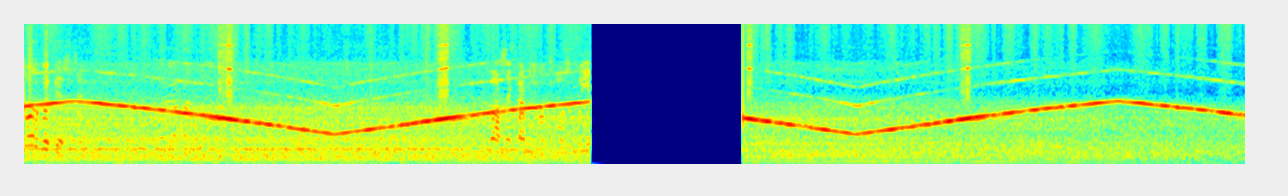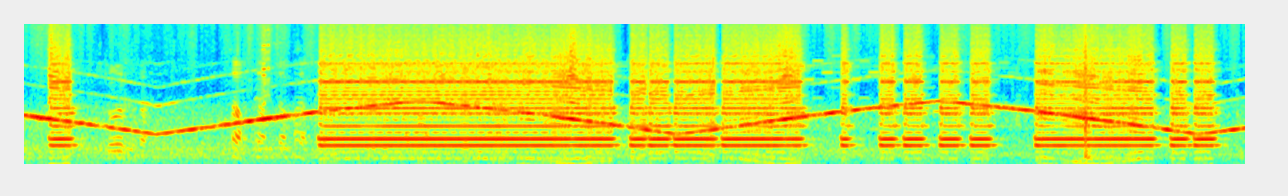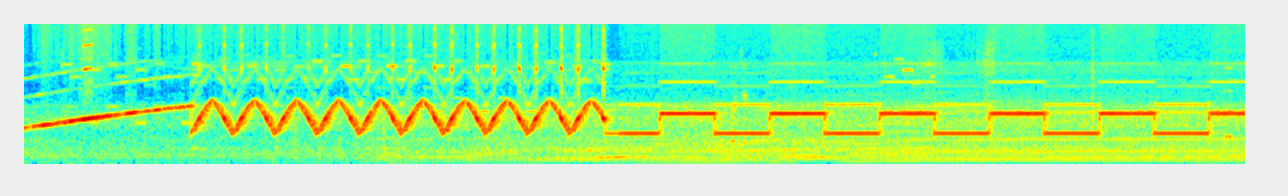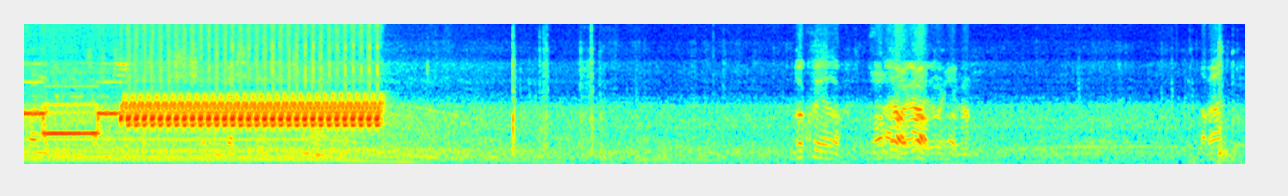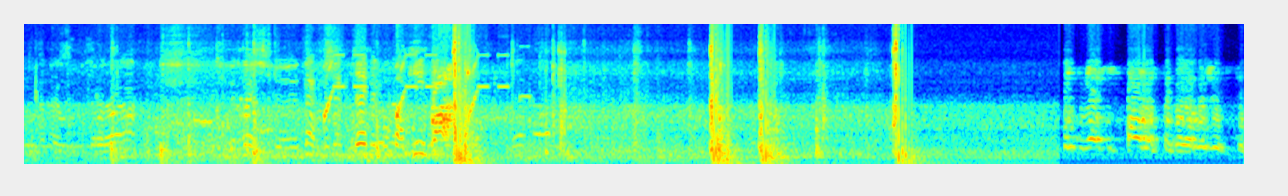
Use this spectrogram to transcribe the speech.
Torbę bierzcie. 998. Blokuję rok. No drog, drog. Dobra. Weź dechy, dechy, chłopaki. Jaki stan z tego rowerzysty?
